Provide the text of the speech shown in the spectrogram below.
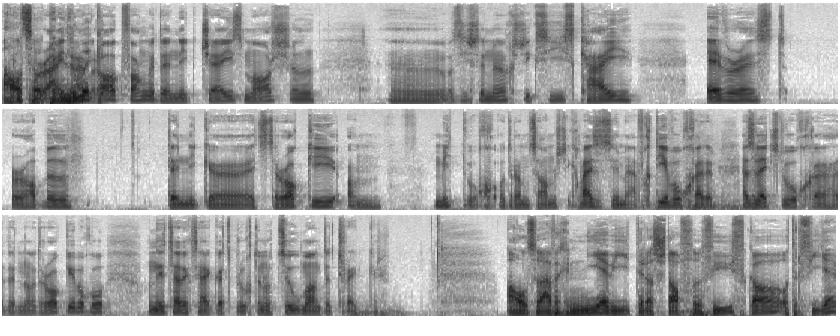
also mit Ryder haben wir angefangen, dann Nick Chase, Marshall, äh, was ist der nächste gewesen? Sky, Everest, Rubble, dann äh, jetzt der Rocky am Mittwoch oder am Samstag, ich weiß es nicht mehr. Einfach diese Woche, er, also letzte Woche hat er noch den Rocky bekommen und jetzt hat er gesagt, jetzt braucht er noch Zuma und den Tracker. Also einfach nie weiter als Staffel 5 gehen oder 4,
